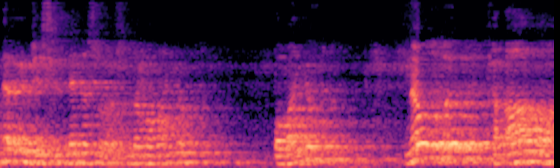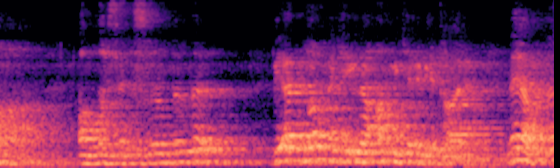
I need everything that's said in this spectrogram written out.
ne öncesinde ne sonrasında baban yoktu. Baban yoktu. Ne oldu? Fe'âvâ. Allah seni sığındırdı. Bir erdâmeke ilâ ammike Ebi Talib. Ne yaptı?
